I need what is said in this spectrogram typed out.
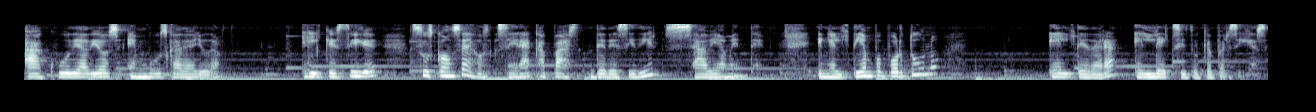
Acude a Dios en busca de ayuda. El que sigue sus consejos será capaz de decidir sabiamente. En el tiempo oportuno, Él te dará el éxito que persigues.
